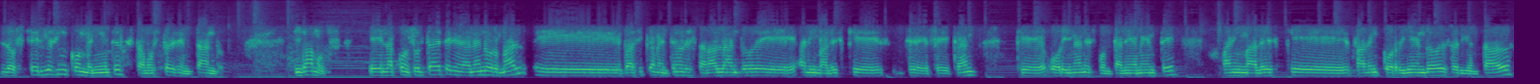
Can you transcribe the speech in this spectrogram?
los serios inconvenientes que estamos presentando. Digamos, en la consulta veterinaria normal, eh, básicamente nos están hablando de animales que se defecan, que orinan espontáneamente, animales que salen corriendo desorientados,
